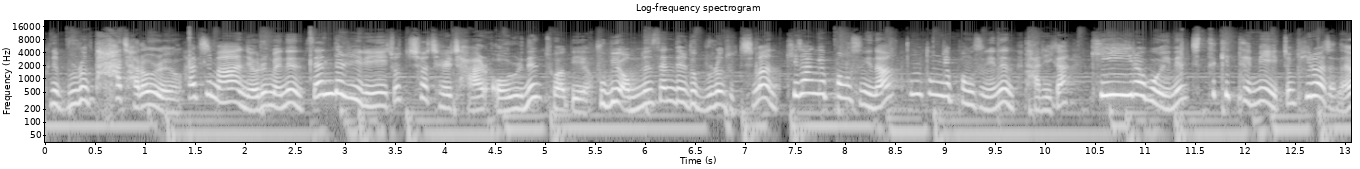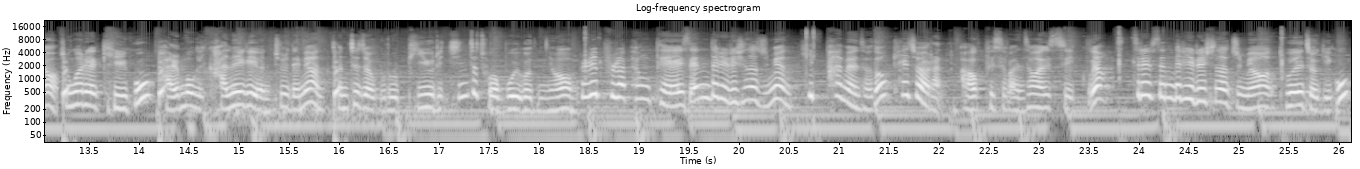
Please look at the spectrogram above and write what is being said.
그냥 물론 다 잘 어울려요. 하지만 여름에는 샌들 힐이 쇼츠와 제일 잘 어울리는 조합이에요. 굽이 없는 샌들도 물론 좋지만 키작 옆펑순이나 통통 옆펑순이는 다리가 길어 보이는 치트키템이 좀 필요하잖아요. 종아리가 길고 발목이 가늘게 연출되면 전체적으로 비율이 진짜 좋아 보이거든요. flip-flop 형태의 샌들 힐을 신어주면 hip하면서도 캐주얼한 아웃핏을 완성할 수 있고요. 스트랩 샌들 힐을 신어주면 도회적이고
